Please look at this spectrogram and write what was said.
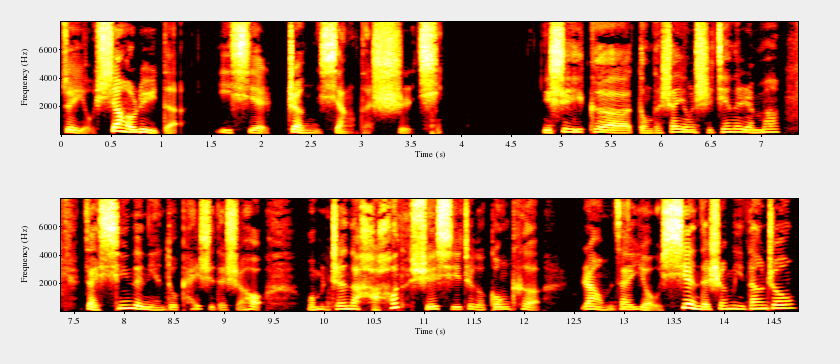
最有效率的一些正向的事情，你是一个懂得善用时间的人吗？在新的年度开始的时候，我们真的好好的学习这个功课，让我们在有限的生命当中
